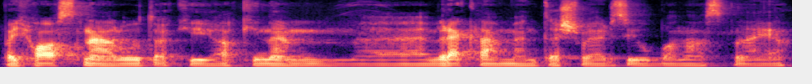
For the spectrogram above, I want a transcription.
vagy használót, aki, aki nem eh, reklámmentes verzióban használja.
